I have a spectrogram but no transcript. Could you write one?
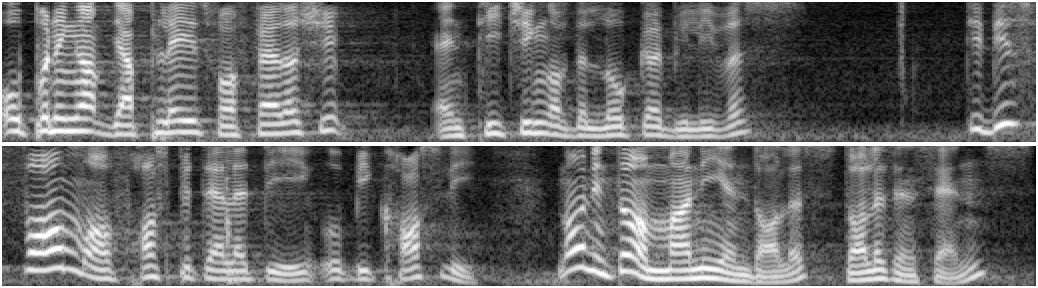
opening up their place for fellowship and teaching of the local believers. This form of hospitality would be costly, not in terms of money and dollars, dollars and cents.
